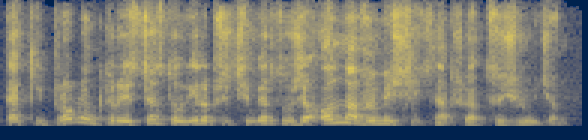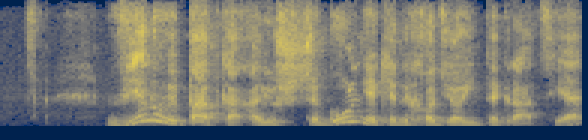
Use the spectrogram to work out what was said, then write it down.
taki problem, który jest często u wielu przedsiębiorców, że on ma wymyślić na przykład coś ludziom. W wielu wypadkach, a już szczególnie kiedy chodzi o integrację,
